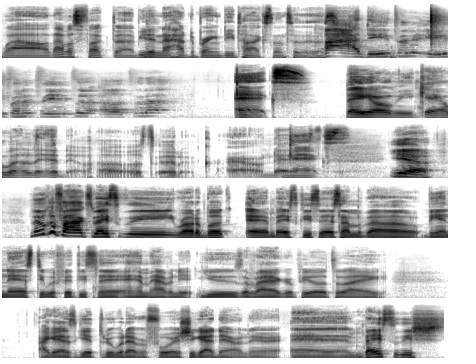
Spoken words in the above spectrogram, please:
Wow, that was fucked up. You did not have to bring detox into this. ah, D to the E to the T to the O to the. X. They on me, can't believe them hoes to the crown. X. Yeah. Vivica Fox basically wrote a book and basically said something about being nasty with 50 Cent and him having to use a Viagra pill to, like, I guess, get through whatever for it. She got down there. And basically, sh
